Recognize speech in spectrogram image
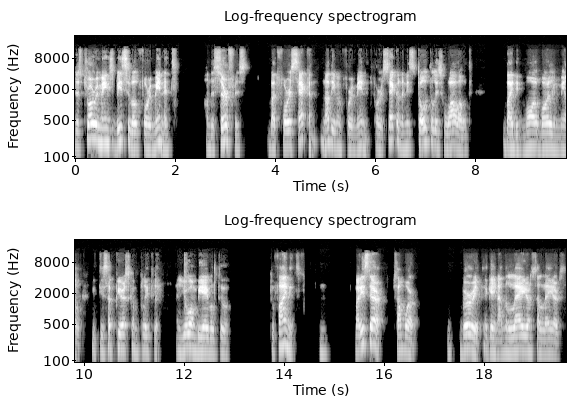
the straw remains visible for a minute on the surface, but for a second, not even for a minute, for a second, and it's totally swallowed by the boiling milk. It disappears completely, and you won't be able to to find it. Hmm. But it's there somewhere, buried again under layers and layers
